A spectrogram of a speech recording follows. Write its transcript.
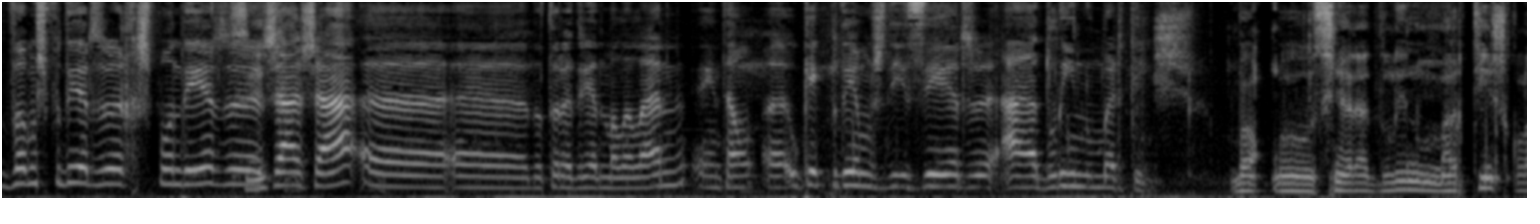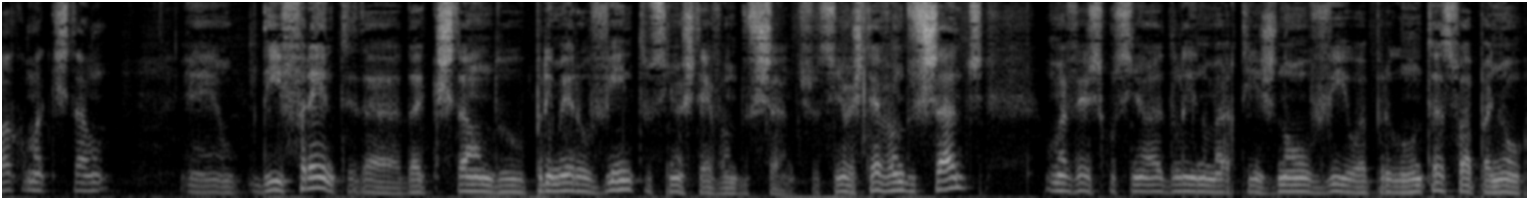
vamos poder responder sim, já sim. já, uh, Dr. Adriano Malalane. Então, o que é que podemos dizer a Adelino Martins? Bom, o Sr. Adelino Martins coloca uma questão diferente da, da questão do primeiro ouvinte, o Sr. Estevão dos Santos. O Sr. Estevão dos Santos, uma vez que o Sr. Adelino Martins não ouviu a pergunta, só apanhou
